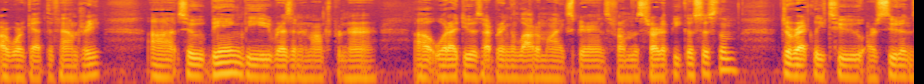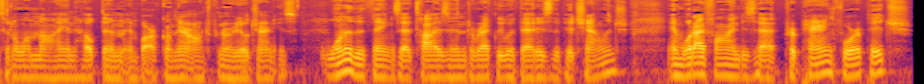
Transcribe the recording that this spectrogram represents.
our work at the Foundry. Uh, so, being the resident entrepreneur, uh, what I do is I bring a lot of my experience from the startup ecosystem directly to our students and alumni and help them embark on their entrepreneurial journeys. One of the things that ties in directly with that is the pitch challenge. And what I find is that preparing for a pitch,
